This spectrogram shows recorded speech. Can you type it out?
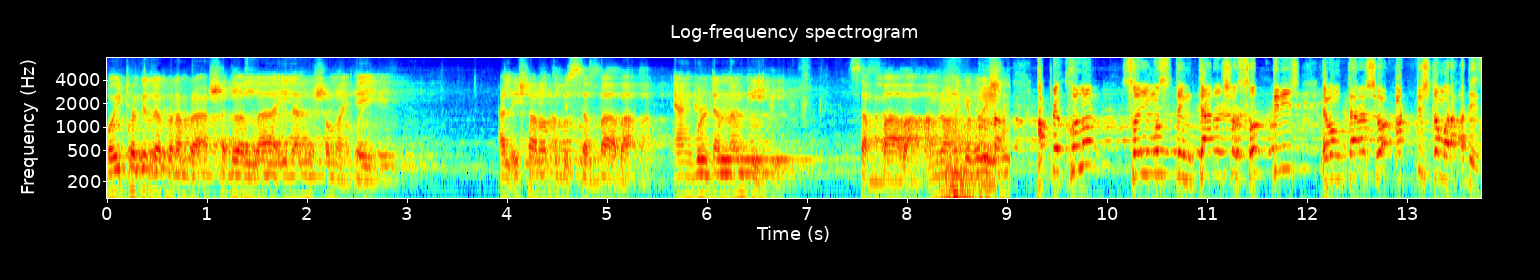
বৈঠকে যখন আমরা আসাদু আল্লাহ ইলাহের সময় এই আল ইশারত বিসাব্বাবা আঙ্গুলটার নাম কি? সাব্বাবা। আমরা অনেকে বলি আপনি খুলুন সহি মুসলিম তেরোশো ছত্রিশ এবং তেরোশো আটত্রিশ নম্বর হাদিস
